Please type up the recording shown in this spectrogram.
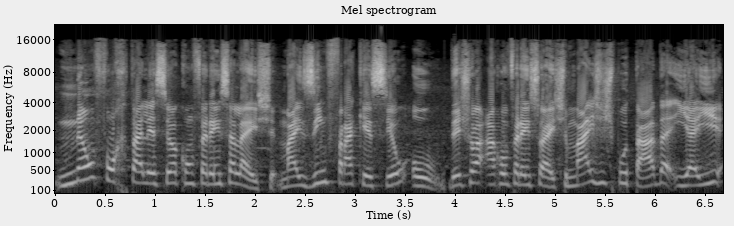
não fortaleceu a Conferência Leste, mas enfraqueceu ou deixou a Conferência Oeste mais disputada e aí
